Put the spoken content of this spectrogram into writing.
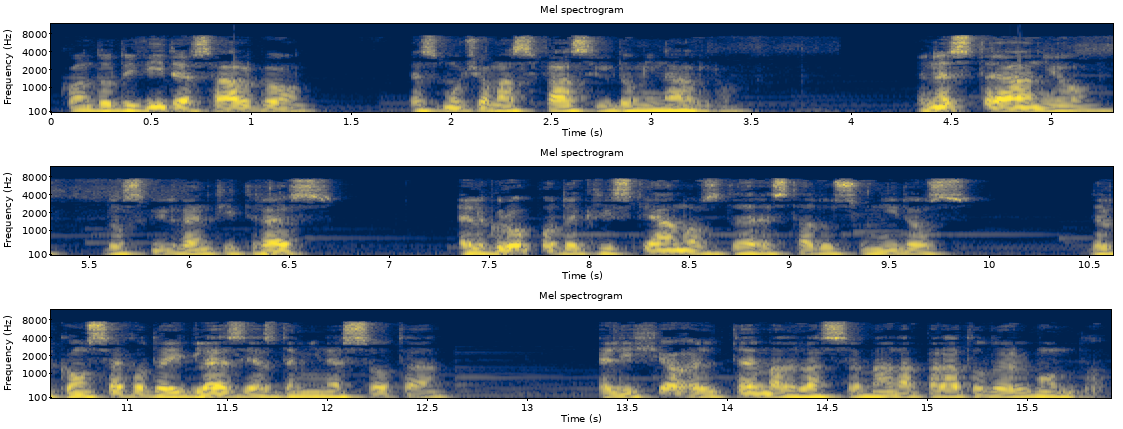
Cuando divides algo, es mucho más fácil dominarlo. En este año 2023, el grupo de cristianos de Estados Unidos del Consejo de Iglesias de Minnesota eligió el tema de la semana para todo el mundo,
